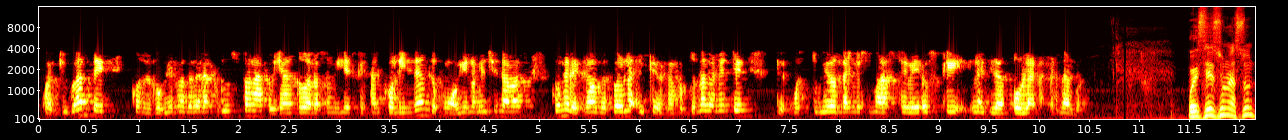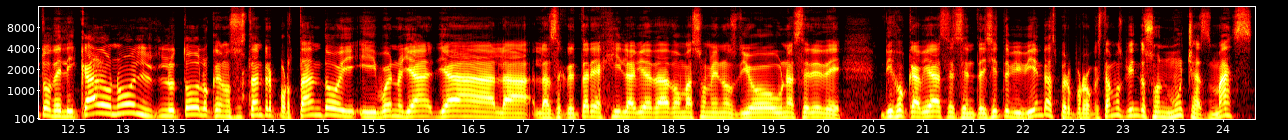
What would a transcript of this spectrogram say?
coadyuvante con el gobierno de Veracruz para apoyar a todas las familias que están colindando, como bien lo mencionabas, con el estado de Puebla y que desafortunadamente pues, tuvieron daños más severos que la entidad poblana, Fernando. Pues es un asunto delicado, ¿no? todo lo que nos están reportando y, bueno, ya, ya la, la, secretaria Gil había dado más o menos, dio una serie de, dijo que había 67 viviendas, pero por lo que estamos viendo son muchas más.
